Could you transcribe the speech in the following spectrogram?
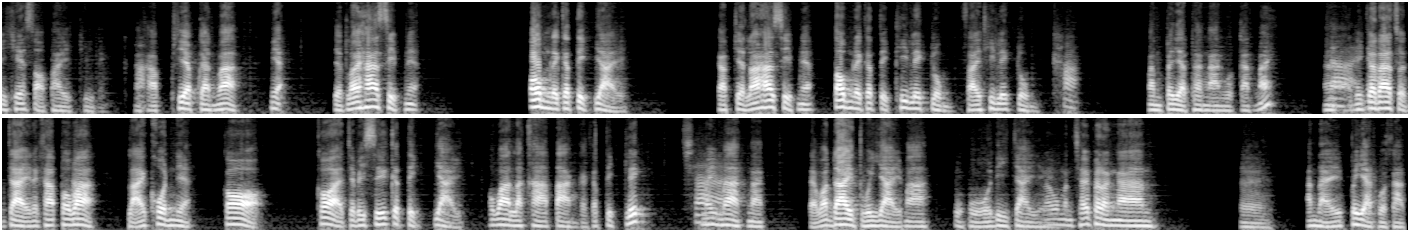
มีเคสต่อไปอีกทีหนึ่งนะครับ เทียบกันว่าเนี่ย 750เนี่ยต้มในกระติกใหญ่ กับ 750เนี่ยต้มในกระติกที่เล็กลงไซส์ที่เล็กลงค่ะมันประหยัดพลังงานกว่ากันไหมอ่าได้อันนี้ก็น่าสนใจนะครับ เพราะว่าหลายคนเนี่ยก็ก็อาจจะไปซื้อกระติกใหญ่ เพราะว่าราคาต่างกับกระติกเล็กใช่ไม่มากนัก แต่ว่าได้ตัวใหญ่มาโอ้โหดีใจแล้วมันใช้พลังงานเอออันไหนประหยัดกว่ากัน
